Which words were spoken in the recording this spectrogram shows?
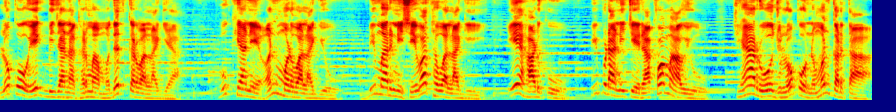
લોકો એકબીજાના ઘરમાં મદદ કરવા લાગ્યા. ભૂખ્યાને અન્ન મળવા લાગ્યું. બીમારીની સેવા થવા લાગી. એ હાડકું પીપળા નીચે રાખવામાં આવ્યું. જ્યાં રોજ લોકો નમન કરતા,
